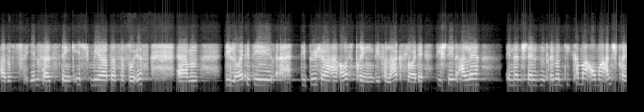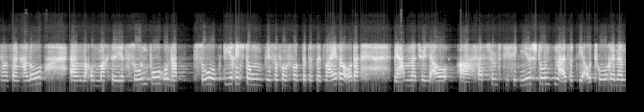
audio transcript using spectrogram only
also jedenfalls denke ich mir, dass es so ist, ähm, die Leute, die die Bücher herausbringen, die Verlagsleute, die stehen alle in den Ständen drin und die kann man auch mal ansprechen und sagen, hallo, äh, warum macht ihr jetzt so ein Buch und habt so die Richtung, wieso verfolgt ihr das nicht weiter? Oder wir haben natürlich auch äh, fast 50 Signierstunden, also die Autorinnen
